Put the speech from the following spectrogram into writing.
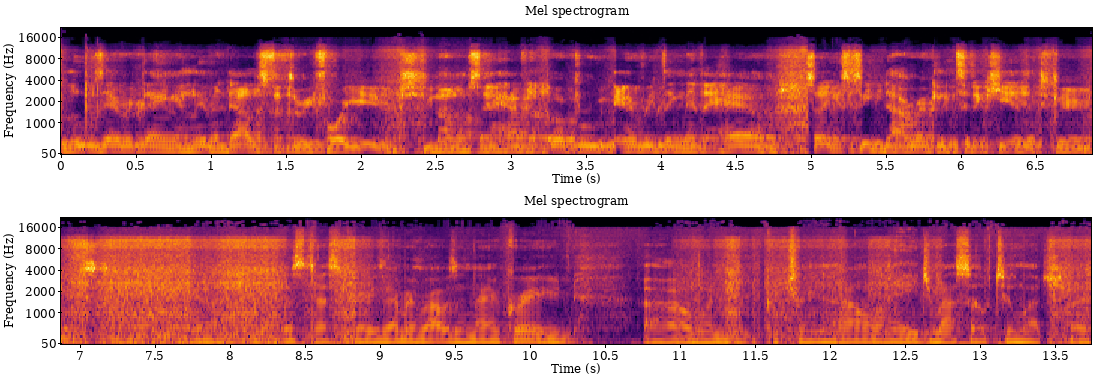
lose everything and live in dallas for three four years. You know what i'm saying? Have to uproot everything that they have so they can speak directly to the kids experience. Yeah that's that's crazy. I remember i was in ninth grade uh, when, when, Katrina. I don't want to age myself too much, but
